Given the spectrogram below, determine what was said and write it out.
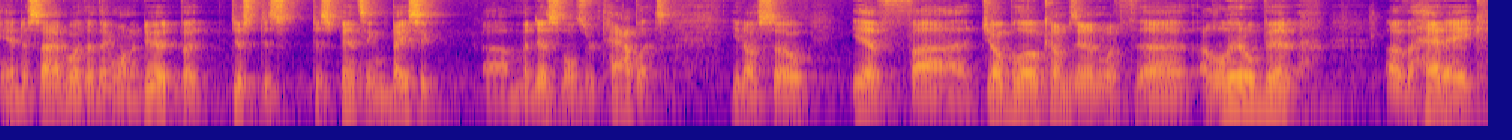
and decide whether they want to do it. But just dis- dispensing basic uh, medicinals or tablets, you know. So if uh, Joe Blow comes in with uh, a little bit of a headache,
